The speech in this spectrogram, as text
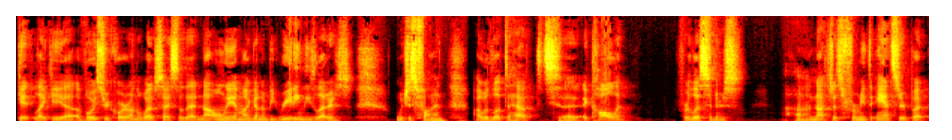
get like a, a voice recorder on the website so that not only am I going to be reading these letters, which is fine, I would love to have a call in for listeners. Uh, not just for me to answer, but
